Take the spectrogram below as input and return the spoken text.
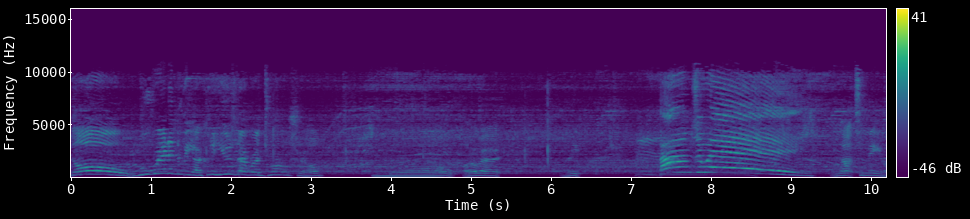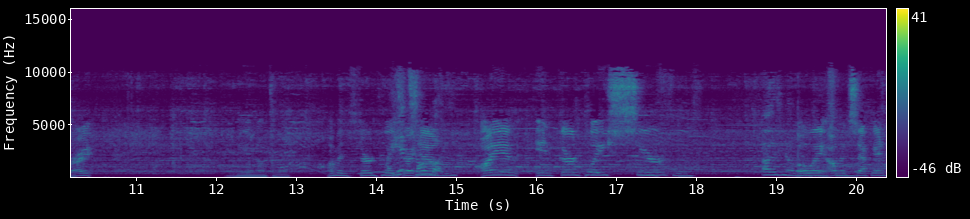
No! Who ran into me? I could have used that red turtle shell. No. Okay. Ready? Bombs away! Not to me, right? Yeah, not to me. I'm in third place right somebody. now. I am in third place here. Oh, there's no Oh wait, I'm in second.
